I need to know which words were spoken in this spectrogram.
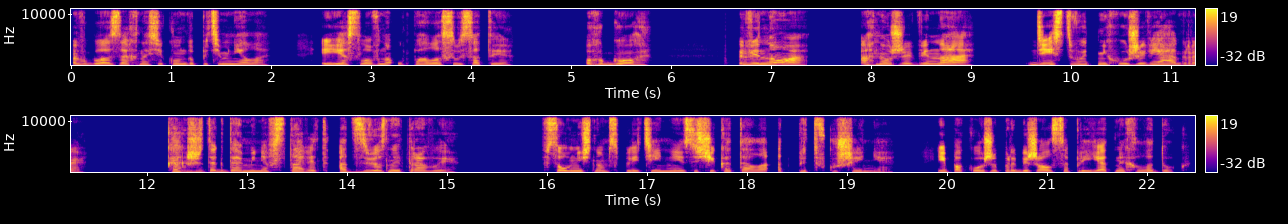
В глазах на секунду потемнело, и я словно упала с высоты. Ого! Вино, оно же вина, действует не хуже Виагры. как же тогда меня вставит от звездной травы? В солнечном сплетении защекотало от предвкушения, и по коже пробежался приятный холодок.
